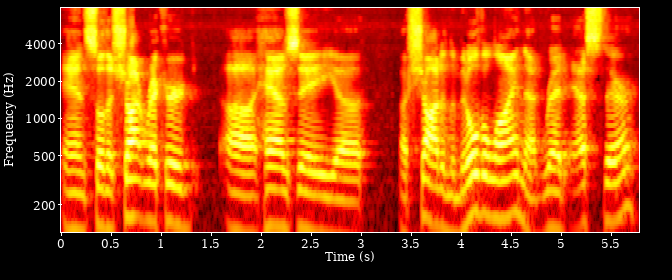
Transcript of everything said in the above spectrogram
and so the shot record has a a shot in the middle of the line, that red S there,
